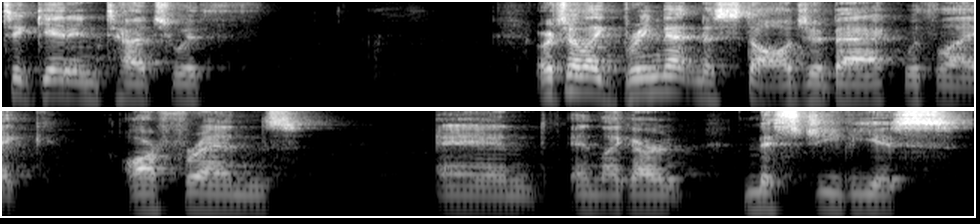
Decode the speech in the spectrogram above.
to get in touch with or to like bring that nostalgia back with like our friends and and like our mischievous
